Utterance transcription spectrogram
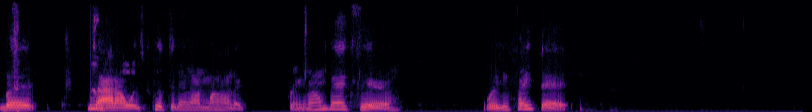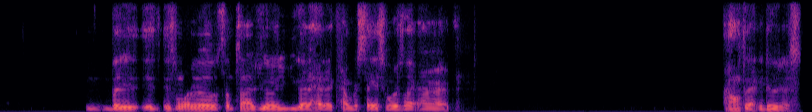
But hmm. God always puts it in our mind like, bring it on back, Sarah. Where's your faith at? But it, it, it's one of those. Sometimes you know you got to have that conversation where it's like, all right, I don't think I can do this.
